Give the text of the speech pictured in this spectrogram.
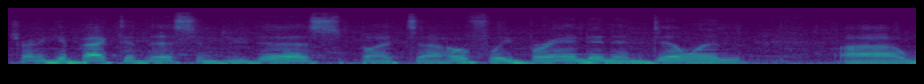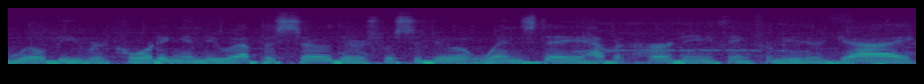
trying to get back to this and do this. But uh, hopefully, Brandon and Dylan uh, will be recording a new episode. They were supposed to do it Wednesday. Haven't heard anything from either guy.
